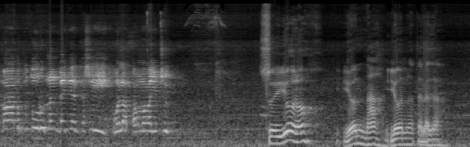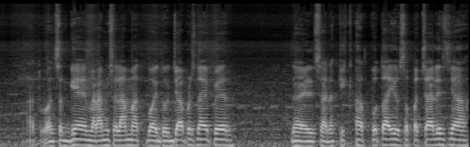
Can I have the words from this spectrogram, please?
mga pagtuturo ng ganyan kasi wala pang mga YouTube. So yun, no? Yun na, yun na talaga. At once again, maraming salamat po Idol Jumper Sniper dahil sa na-kick out po tayo sa pa-challenge niya.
